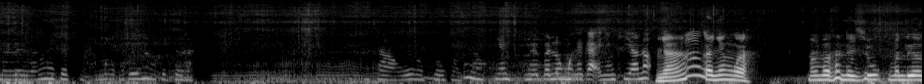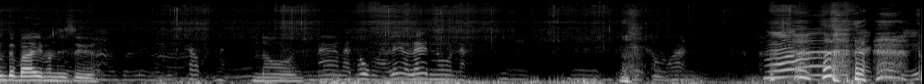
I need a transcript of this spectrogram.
มันเหลืองเลยจะสามมันก็ได้มันก็จะเช้ามันสุกของเช้ายังเคยไปลงมาไกลๆยังเคี้ยวเนาะหยังก็ยังวะมันบ่ทันได้สุกมันเรืองแต่ใบมันซื่อมันบริเวณช้ำน่ะๆโนยหน้าน่ะทุ่งน่ะเล่วเล่นนู่นน่ะเข้ามาท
